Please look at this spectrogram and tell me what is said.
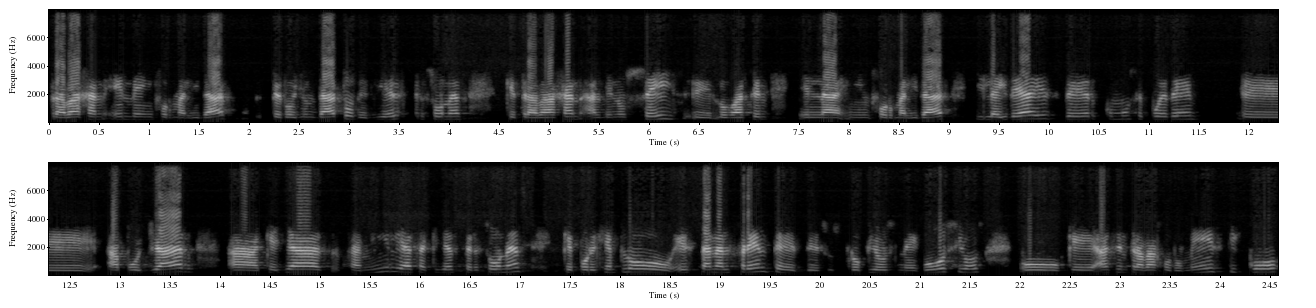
trabajan en la informalidad. Te doy un dato de 10 personas que trabajan, al menos 6 eh, lo hacen en la informalidad y la idea es ver cómo se puede eh, apoyar a aquellas familias, a aquellas personas que, por ejemplo, están al frente de sus propios negocios o que hacen trabajo doméstico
